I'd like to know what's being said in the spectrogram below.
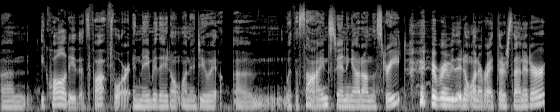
um, equality that's fought for, and maybe they don't want to do it um, with a sign standing out on the street, or maybe they don't want to write their senator,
